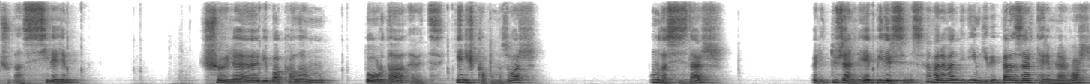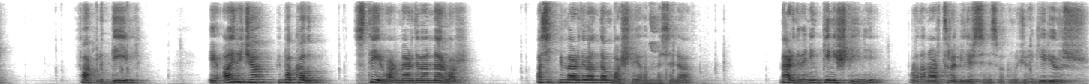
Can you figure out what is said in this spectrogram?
Şuradan silelim. Şöyle bir bakalım. Doğruda evet geniş kapımız var. Bunu da sizler böyle düzenleyebilirsiniz. Hemen hemen dediğim gibi benzer terimler var. Farklı değil. E, ayrıca bir bakalım. Stair var, merdivenler var. Basit bir merdivenden başlayalım mesela. Merdivenin genişliğini buradan artırabilirsiniz. Bakın ucuna geliyoruz.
